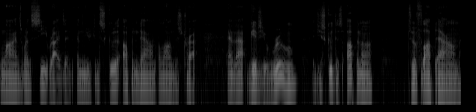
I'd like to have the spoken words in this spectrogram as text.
lines where the seat rides in and you can scoot it up and down along this track. And that gives you room if you scoot this up enough to flop down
